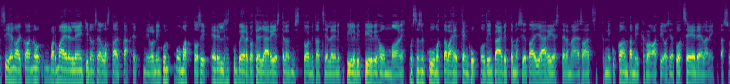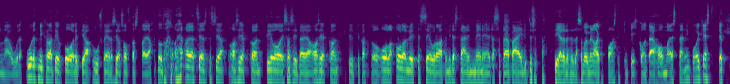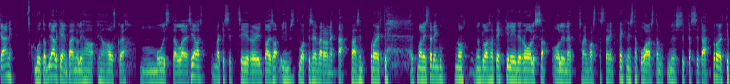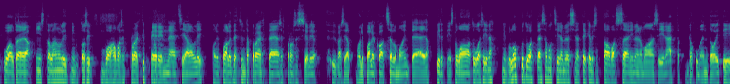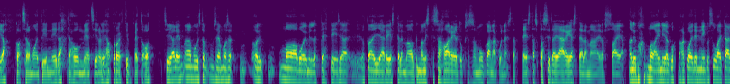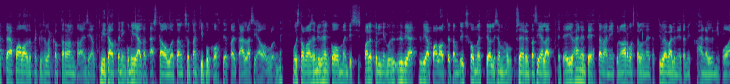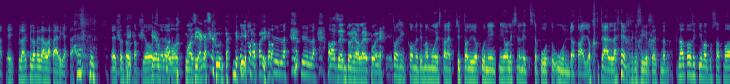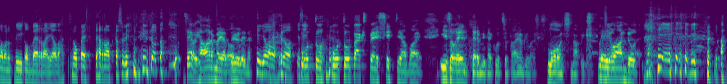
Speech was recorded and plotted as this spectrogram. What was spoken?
siihen aikaan, no varmaan edelleenkin on sellaista, että, että niillä on niin kuin omat tosi erilliset kuin verkot ja järjestelmät, missä toimitaan, että siellä ei niin kuin pilvi, pilvihommaa, niin muistan sen kuumottava hetken, kun oltiin päivittämässä jotain järjestelmää ja saat sitten niin kuin kantamigraatio, ja tuot CD-llä, niin kuin tässä on nämä uudet, uudet migraatiokoodit ja uusi versio softasta ja tuota, ajat siellä sitten siellä asiakkaan tiloissa sitä ja asiakkaan tyyppi katsoo olla, olla nyt seuraa, että miten tämä nyt menee tässä tämä päivitys, että tiedät, että tässä voi mennä aika pahastikin vihkoon tämä homma, jos tämä niin oikeasti tökkää, niin mutta jälkeenpäin oli ihan, ihan hauskoja muistella. Ja siellä mäkin sitten siirryin, tai ihmiset luotti sen verran, että pääsin projekti, että mä olin sitä niin kuin, no, jonkinlaisella tekkiliidin roolissa, olin, että sain vasta sitä niin kuin teknistä puolesta, mutta myös sitten sitä projektipuolta, ja Installahan oli niin kuin tosi vahva se projektiperinne, että siellä oli, oli paljon tehty niitä projekteja, ja se prosessi oli hyvä, siellä oli paljon katselmointeja, ja pidettiin sitä laatua siinä niin kuin lopputuotteessa, mutta siinä myös siinä tekemisen tavassa, ja nimenomaan siinä, että dokumentoitiin ja katselmoitiin niitä niitä hommia, että siinä oli ihan projektin vetoa. Siellä oli, mä muistan semmoisen, oli maavoimille tehtiin siellä jotain järjestelmää, oltiin, mä olin sitten harjoituksessa mukana, kun ne sitä testasta sitä järjestelmää jossain, ja oli mainio, kun mä koitin niin kuin käyttäjäpalautetta kysellä kautta rantain sieltä, mitä olette niin kuin mieltä tästä ollut, että onko jotain kipukohtia tai tällaisia ollut, niin muistan vaan sen yhden kommentin, siis paljon tuli niin kuin hyviä, hyviä palautteita, mutta yksi kommentti oli semmoiselta siellä, että, että ei ole hänen tehtävä niin kuin arvostella näitä työvälineitä, mitkä hänelle, niin kuin, ei, kyllä, kyllä me tällä pärjätään. että tuota, joo, Helppo loppu asiakaskunta. Niin, joo, no, joo. Kyllä, kyllä. Asento ja lepoja. Toisenkin kommentin mä muistan, että sitten oli joku, niin, niin oliko siinä niitä sitä puuttu undo tai joku tällainen, että kun siirtyi, että tämä on tosi kiva, kun sä oot valvonut viikon verran ja on vähän nopeasti tehdä ratkaisuja. niin tota... Se on ihan armeijan tyylinen. joo, joo. Ja puuttuu, se... puuttuu backspace ja vain iso enter, mitä kutsutaan jonkinlaiseksi launch snapiksi. Mut ei sillä... ole undo. ei, niin,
